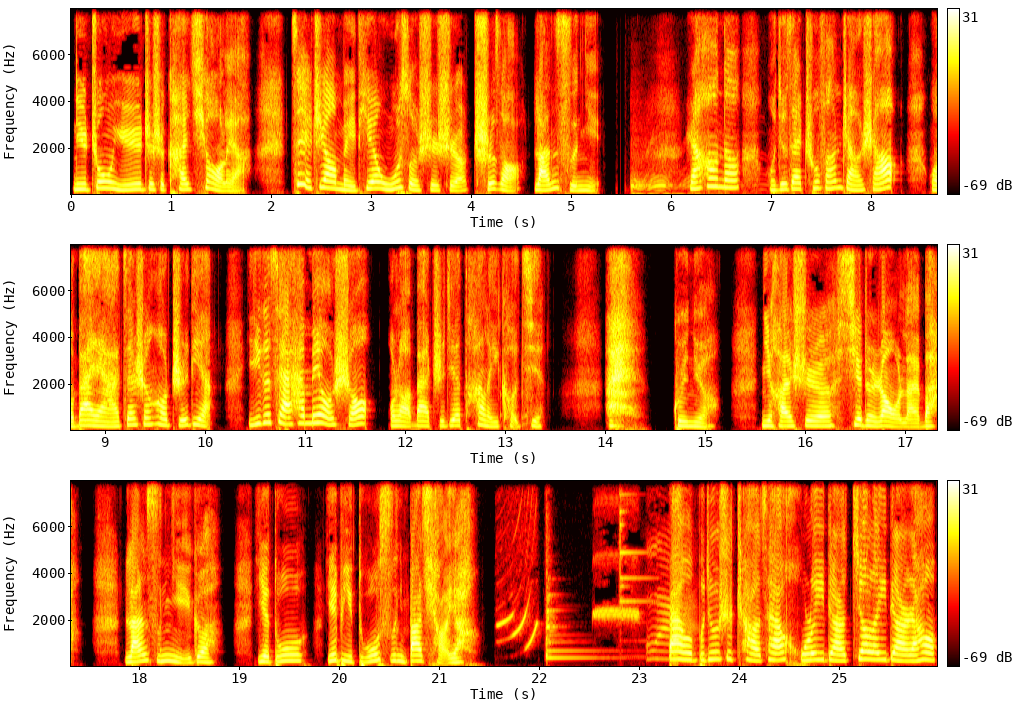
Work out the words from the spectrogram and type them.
你终于这是开窍了呀！再这样每天无所事事，迟早懒死你。然后呢，我就在厨房找勺，我爸呀在身后指点。一个菜还没有熟，我老爸直接叹了一口气：“哎，闺女，你还是歇着让我来吧，懒死你一个，也毒也比毒死你爸强呀。”爸，我不就是炒菜糊了一点，焦了一点，然后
